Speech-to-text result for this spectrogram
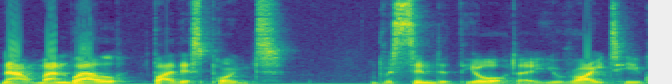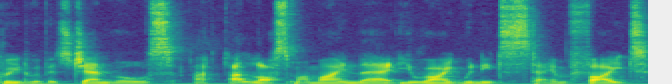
Now, Manuel, by this point, rescinded the order. You're right, he agreed with his generals. I, I lost my mind there. You're right, we need to stay and fight.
